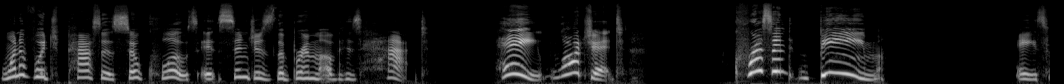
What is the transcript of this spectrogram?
one of which passes so close it singes the brim of his hat. Hey, watch it! Crescent beam! Ace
